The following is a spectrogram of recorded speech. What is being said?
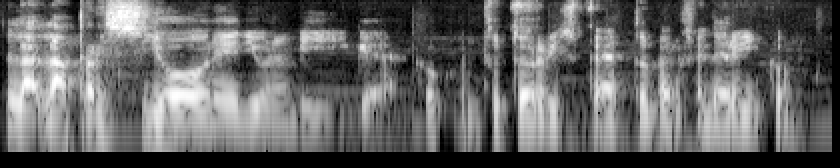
la, la pressione di una big, ecco, con tutto il rispetto per Federico.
